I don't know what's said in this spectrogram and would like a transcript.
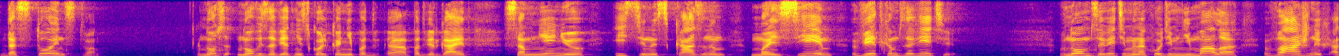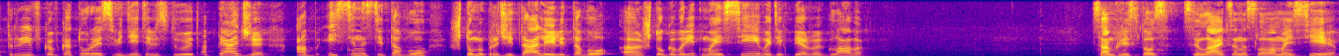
достоинством. Но Новый Завет нисколько не э, подвергает сомнению истинность сказанным Моисеем в Ветхом Завете – в Новом Завете мы находим немало важных отрывков, которые свидетельствуют, опять же, об истинности того, что мы прочитали, или того, а, что говорит Моисей в этих первых главах. Сам Христос ссылается на слова Моисея,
